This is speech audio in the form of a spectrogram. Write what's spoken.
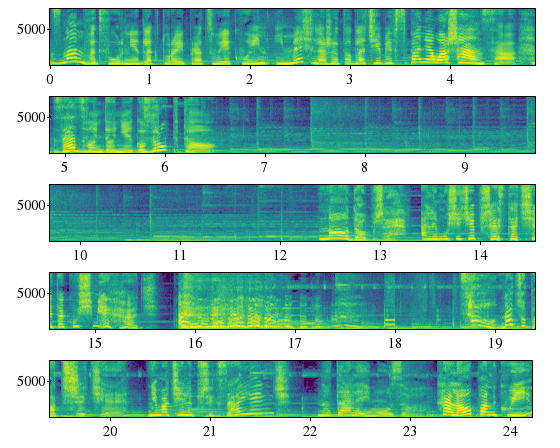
Znam wytwórnię, dla której pracuje Queen i myślę, że to dla ciebie wspaniała szansa. Zadzwoń do niego, zrób to. No dobrze, ale musicie przestać się tak uśmiechać. Co? Na co patrzycie? Nie macie lepszych zajęć? No dalej, muzo. Halo, pan Queen?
